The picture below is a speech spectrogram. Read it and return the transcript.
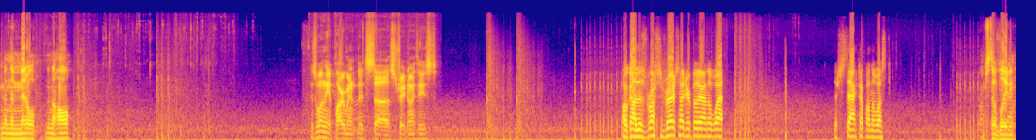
I'm in the middle, in the hall. There's one in the apartment that's uh, straight northeast. Oh god, there's Russians right outside your building on the west. They're stacked up on the west. I'm still bleeding. Stacked up on the west side of the building.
